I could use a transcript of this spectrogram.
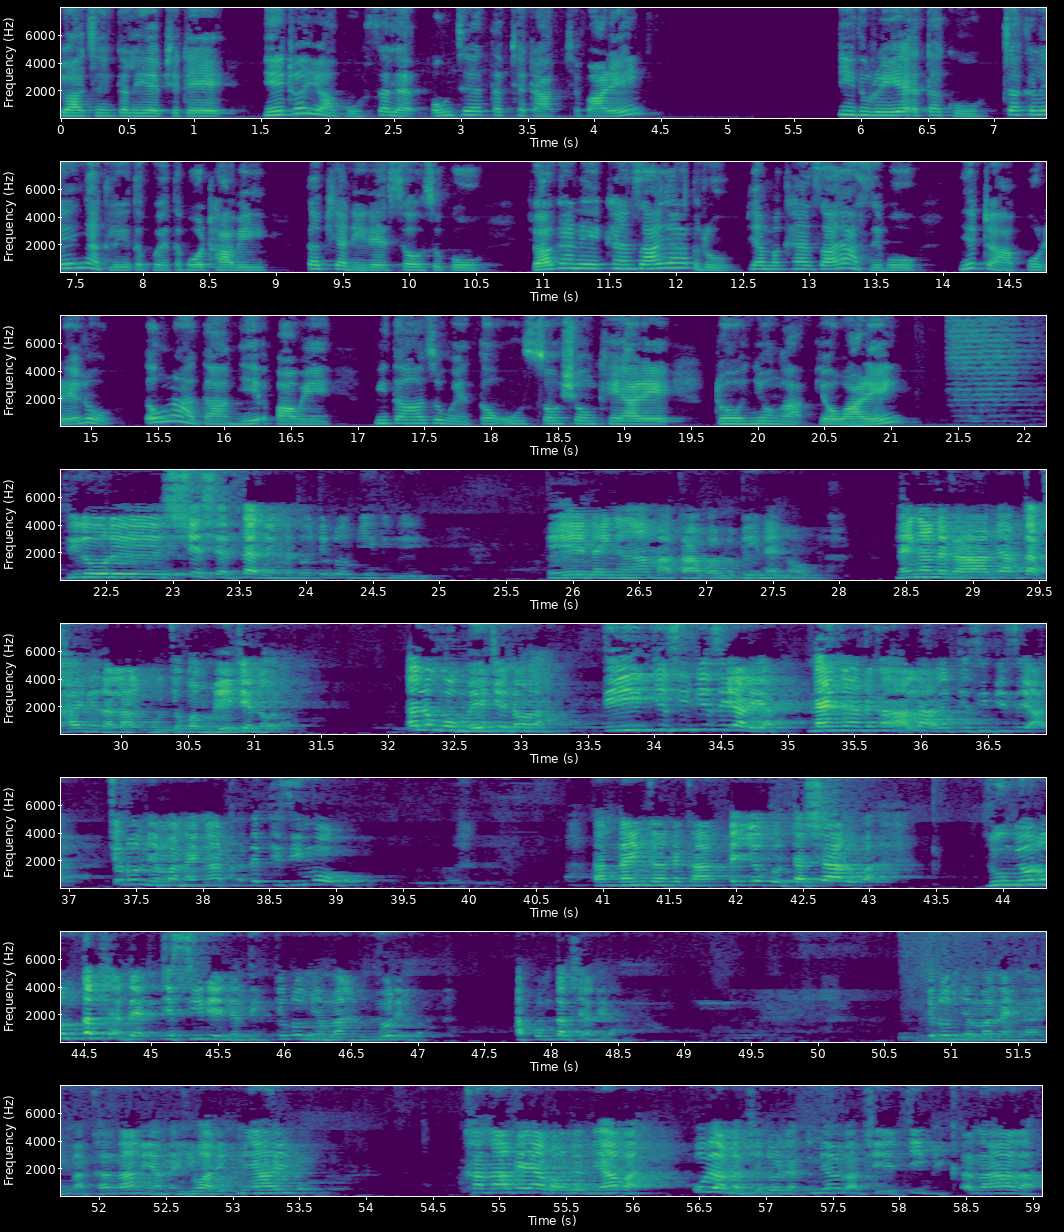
ရွာချင်းကလေးရဖြစ်တဲ့ရေထွက်ရွာကိုဆက်လက်ဘုံကျဲတက်ဖြတ်တာဖြစ်ပါတယ်။ပြည်သူတွေရဲ့အသက်ကိုကြက်ကလေးငှက်ကလေးတစ်ပွဲသဘောထားပြီးတက်ဖြတ်နေတဲ့စောစုကိုရွာခံတွေခံစားရသလိုပြန်မခံစားရစေဖို့ မြစ်တာပို့တယ်လို့သုံးလာသားမြေအပါဝင်မိသားစုဝင်၃ဦးဆုံးရှုံးခဲ့ရတဲ့ဒေါ်ညွန့်ကပြောပါတယ်။ဒီလိုတွေရှစ်ဆက်တက်နေမှဆိုကျွတ်တို့ပြည်သူတွေဘယ်နိုင်ငံမှကာကွယ်မပေးနိုင်တော့ဘူးလားနိုင်ငံတကာများတက်ခိုင်းနေတာလားကိုကျုပ်ကမေးကျင်တော့အဲ့လိုကိုမေးကျင်တော့လားဒီပစ္စည်းပစ္စည်းတွေကနိုင်ငံတကာလာတဲ့ပစ္စည်းပစ္စည်းတွေကျွတ်တို့မြန်မာနိုင်ငံထွက်တဲ့ပစ္စည်းမဟုတ်ဘူးဒါနိုင်ငံတကာတရုတ်တို့တခြားတို့က လူမျိုးတို့တက်ဖြတ်တဲ့ပစ္စည်းတွေနဲ့ဒီကျွတ်တို့မြန်မာလူမျိုးတွေကအကုန်တက်ဖြတ်နေတာကျတို့မြန်မာနိုင်ငံကြီးမှာခံစားနေရမယ့်ရွာတွေအများကြီးပဲခံစားခဲ့ရပါဦးလေများပါကိုယ့်ရမှာဖြစ်တော့လေသူများကဖြစ်ကြည့်ပြီးခံစားရတာ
